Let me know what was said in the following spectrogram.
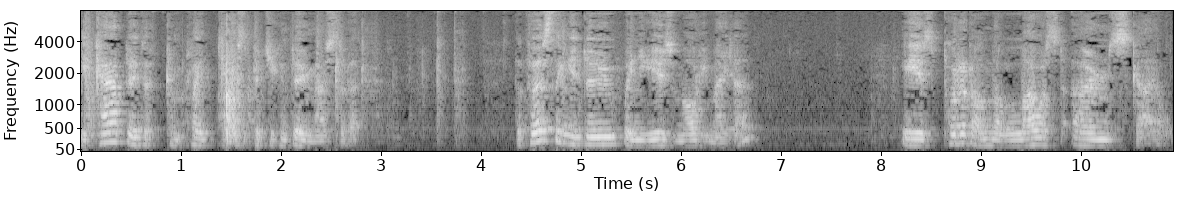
You can't do the complete test but you can do most of it. The first thing you do when you use a multimeter is put it on the lowest ohm scale.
